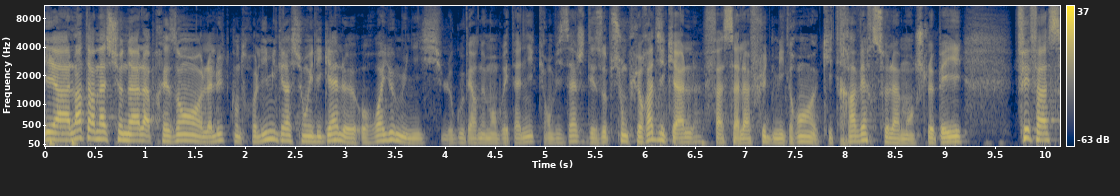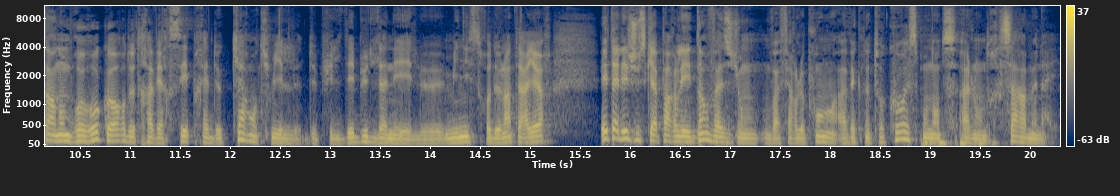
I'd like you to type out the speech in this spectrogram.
Et à l'international, à présent, la lutte contre l'immigration illégale au Royaume-Uni. Le gouvernement britannique envisage des options plus radicales face à l'afflux de migrants qui traversent la Manche. Le pays fait face à un nombre record de traversées, près de 40 000 depuis le début de l'année. Le ministre de l'Intérieur est allé jusqu'à parler d'invasion. On va faire le point avec notre correspondante à Londres, Sarah Menaille.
